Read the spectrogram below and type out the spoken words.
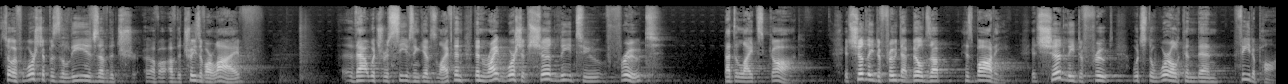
So, if worship is the leaves of the, tr- of, of the trees of our life, that which receives and gives life, then, then right worship should lead to fruit that delights God. It should lead to fruit that builds up his body. It should lead to fruit which the world can then feed upon.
